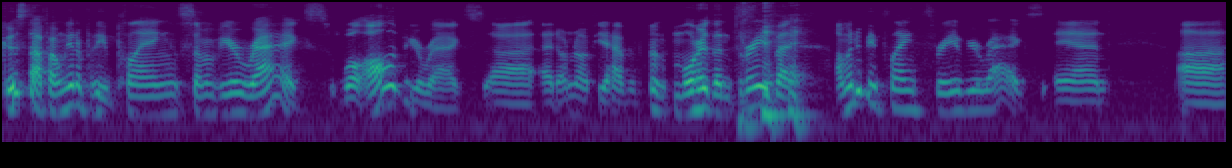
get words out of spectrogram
Gustav, I'm going to be playing some of your rags. Well, all of your rags. Uh, I don't know if you have more than three, but I'm going to be playing three of your rags. And uh,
